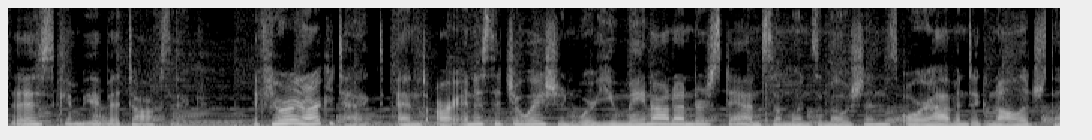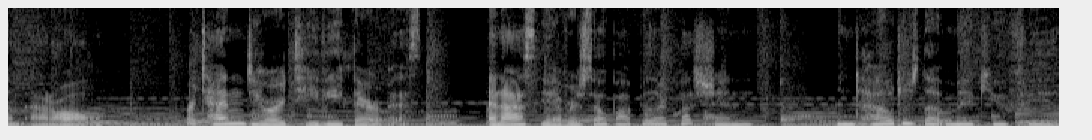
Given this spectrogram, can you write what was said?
This can be a bit toxic. If you're an architect and are in a situation where you may not understand someone's emotions or haven't acknowledged them at all, pretend you're a TV therapist and ask the ever so popular question, and how does that make you feel?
